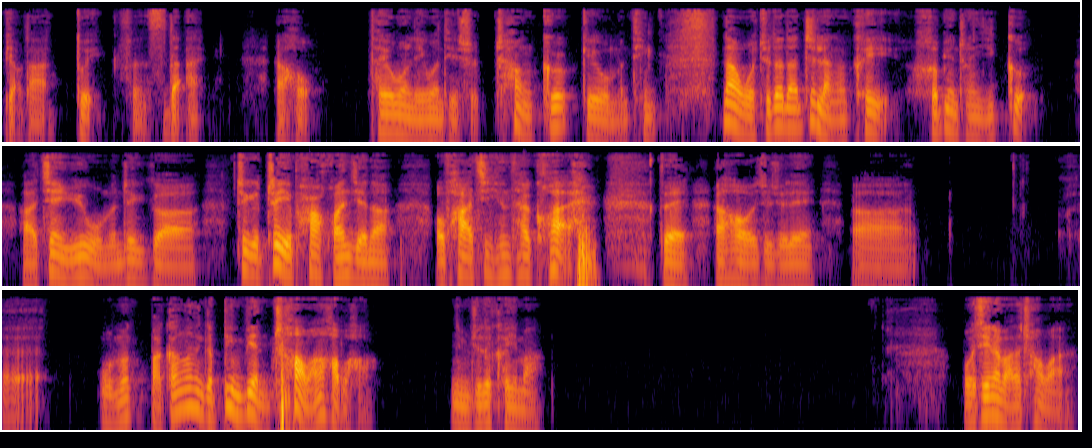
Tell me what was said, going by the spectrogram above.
表达对粉丝的爱，然后。他又问了一个问题：是唱歌给我们听。那我觉得呢，这两个可以合并成一个。啊，鉴于我们这个这个这一趴环节呢，我怕进行太快，对，然后我就决定啊，呃，我们把刚刚那个病变唱完好不好？你们觉得可以吗？我尽量把它唱完，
